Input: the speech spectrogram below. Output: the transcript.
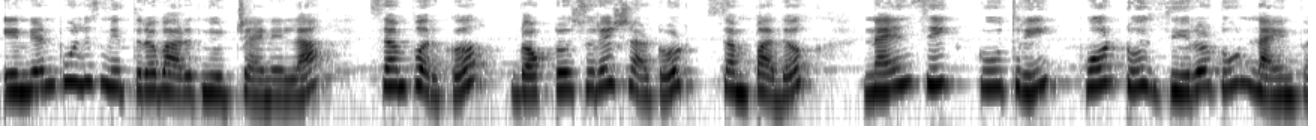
इंडियन पोलीस मित्र भारत न्यूज चॅनेलला संपर्क. डॉक्टर सुरेश राठोड संपादक nine six two three four two zero two nine five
